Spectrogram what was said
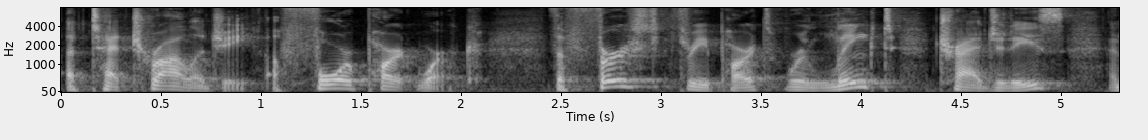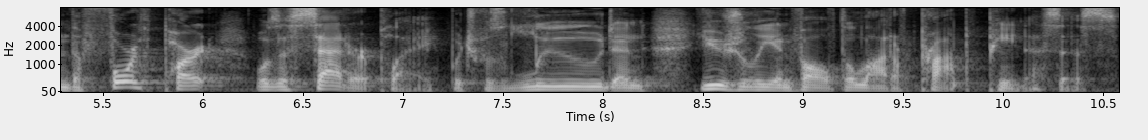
a tetralogy, a four-part work. The first three parts were linked tragedies, and the fourth part was a satyr play, which was lewd and usually involved a lot of prop penises.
